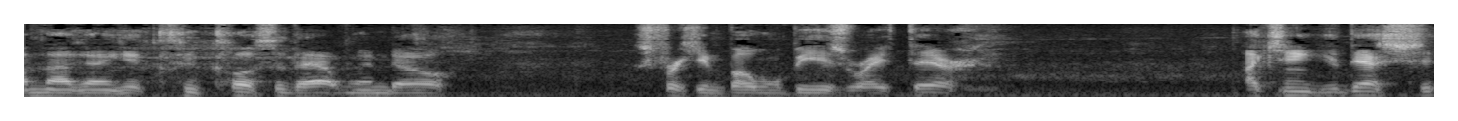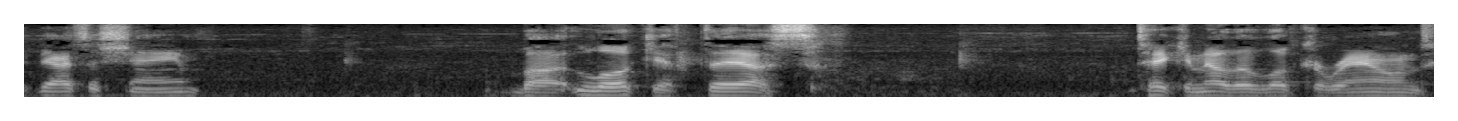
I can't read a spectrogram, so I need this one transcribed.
I'm not going to get too close to that window. There's freaking bumblebees right there. I can't get that shit. That's a shame. But look at this. Take another look around.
